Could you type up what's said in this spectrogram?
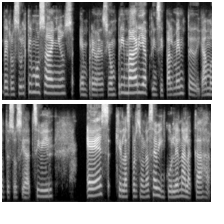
de los últimos años en prevención primaria, principalmente, digamos, de sociedad civil, es que las personas se vinculen a la caja.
